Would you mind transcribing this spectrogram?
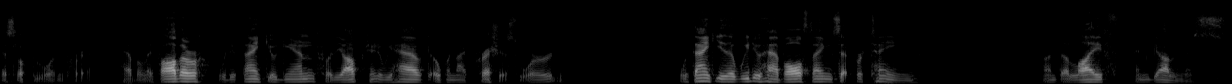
Let's look to the Lord in prayer. Heavenly Father, we do thank you again for the opportunity we have to open thy precious word. We thank you that we do have all things that pertain unto life and godliness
